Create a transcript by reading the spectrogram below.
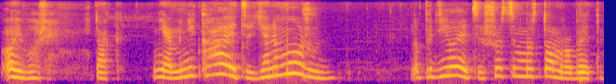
Ой боже. Так. Ні, мені кається, я не можу оприділитися, що з цим мостом робити.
